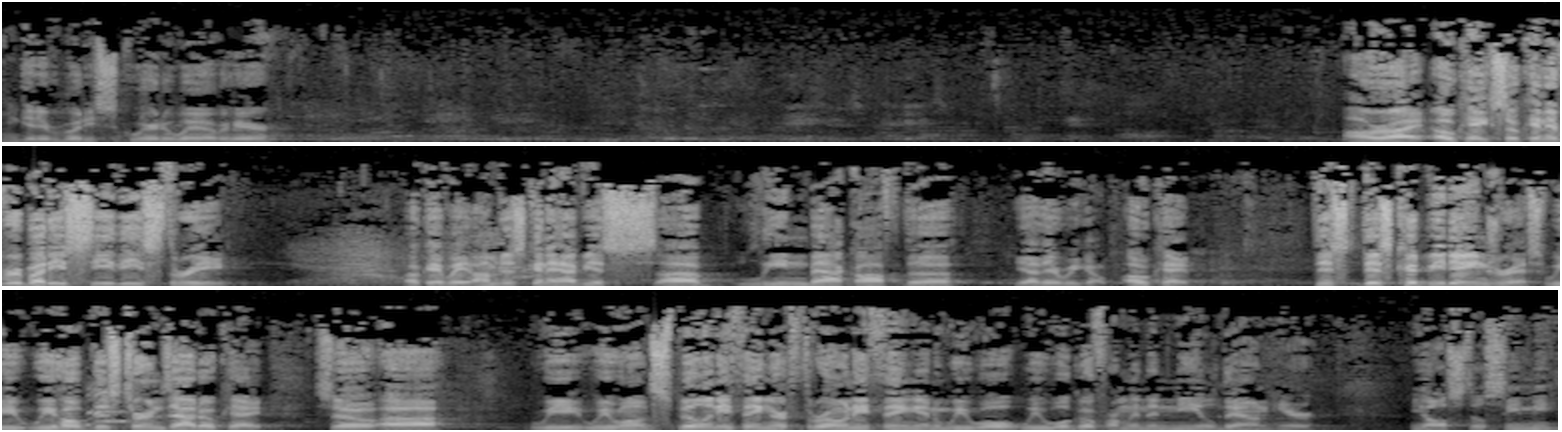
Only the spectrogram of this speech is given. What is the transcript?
And get everybody squared away over here. All right. Okay, so can everybody see these three? Okay, wait. I'm just going to have you uh, lean back off the. Yeah, there we go. Okay this, this could be dangerous. We, we hope this turns out okay. So uh, we, we won't spill anything or throw anything, and we will, we will go for I'm going to kneel down here. You all still see me?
